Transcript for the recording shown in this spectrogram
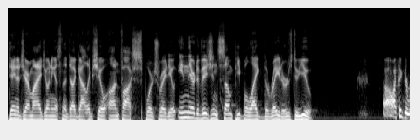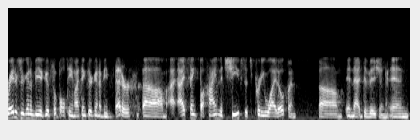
Daniel Jeremiah joining us on the Doug Gottlieb Show on Fox Sports Radio. In their division, some people like the Raiders. Do you? Oh, I think the Raiders are going to be a good football team. I think they're going to be better. Um, I, I think behind the Chiefs, it's pretty wide open um, in that division. And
